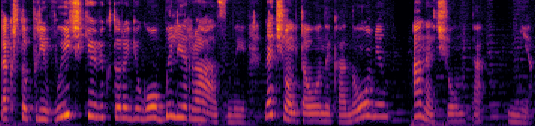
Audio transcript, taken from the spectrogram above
Так что привычки у Виктора Гюго были разные. На чем-то он экономил, а на чем-то нет.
